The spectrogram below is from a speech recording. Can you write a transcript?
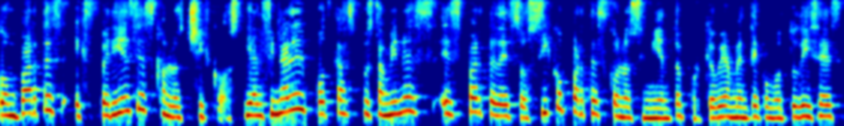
compartes experiencias con los chicos y al final el podcast pues también es, es parte de eso. Sí compartes conocimiento porque obviamente como tú dices,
